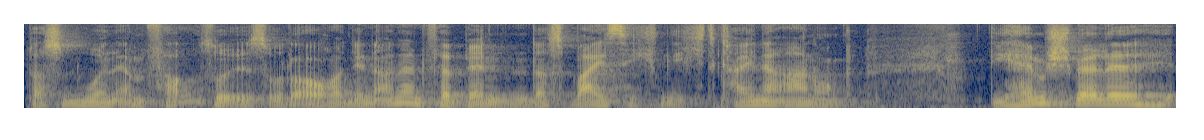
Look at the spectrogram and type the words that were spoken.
das nur in MV so ist oder auch an den anderen Verbänden, das weiß ich nicht, keine Ahnung. Die Hemmschwelle,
